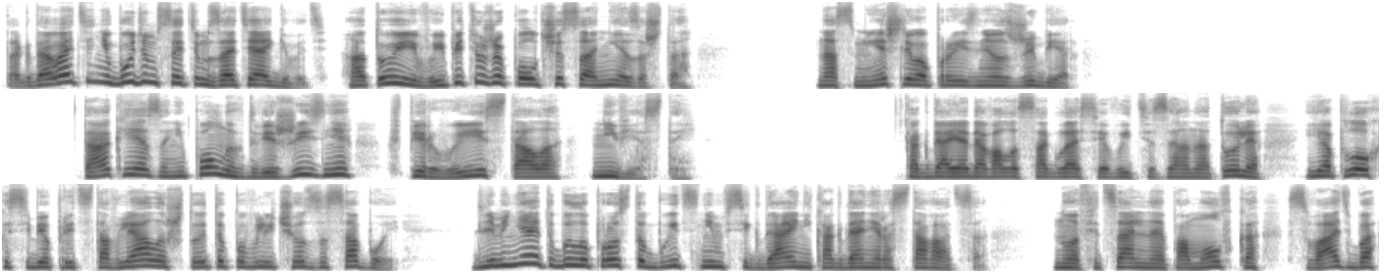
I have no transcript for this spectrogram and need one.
Так давайте не будем с этим затягивать, а то и выпить уже полчаса не за что, насмешливо произнес Жибер. Так я за неполных две жизни впервые стала невестой. Когда я давала согласие выйти за Анатолия, я плохо себе представляла, что это повлечет за собой. Для меня это было просто быть с ним всегда и никогда не расставаться — но официальная помолвка, свадьба,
